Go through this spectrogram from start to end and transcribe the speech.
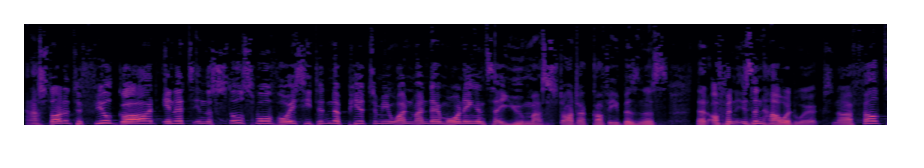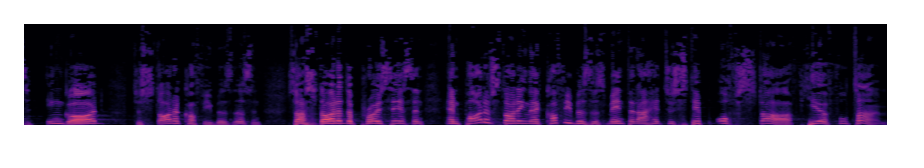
and I started to feel God in it, in the still small voice. He didn't appear to me one Monday morning and say, you must start a coffee business. That often isn't how it works. Now I felt in God to start a coffee business. And so I started the process and, and part of starting that coffee business meant that I had to step off staff here full time.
